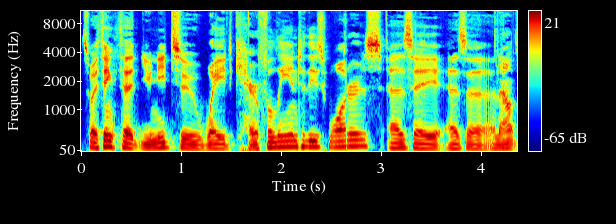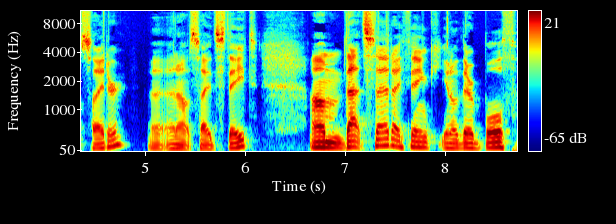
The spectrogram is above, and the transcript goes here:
So I think that you need to wade carefully into these waters as a as a, an outsider, an outside state. Um, that said, I think you know they're both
